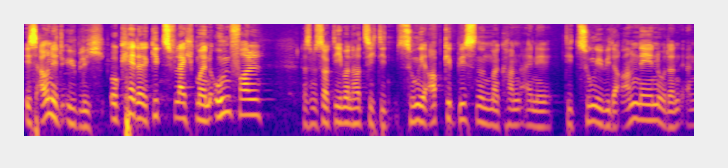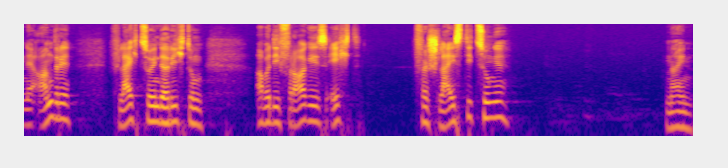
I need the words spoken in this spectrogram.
ist auch nicht üblich. Okay, da gibt es vielleicht mal einen Unfall, dass man sagt, jemand hat sich die Zunge abgebissen und man kann eine, die Zunge wieder annähen oder eine andere, vielleicht so in der Richtung. Aber die Frage ist echt, verschleißt die Zunge? Nein.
